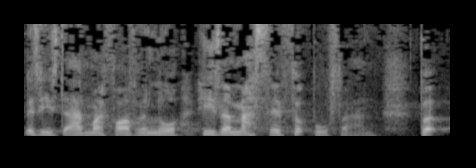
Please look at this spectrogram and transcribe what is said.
Lizzie's dad, my father-in-law, he's a massive football fan. But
